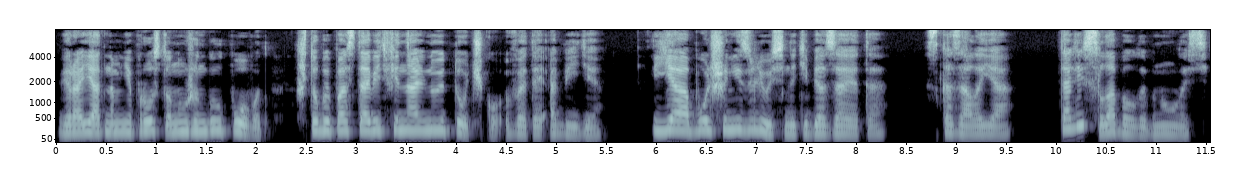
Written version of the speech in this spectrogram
Вероятно, мне просто нужен был повод, чтобы поставить финальную точку в этой обиде. «Я больше не злюсь на тебя за это», — сказала я. Тали слабо улыбнулась.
